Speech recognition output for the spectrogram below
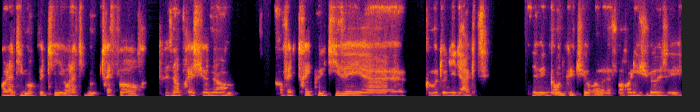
relativement petit, relativement très fort, très impressionnant, en fait très cultivé euh, comme autodidacte. Il avait une grande culture à la fois religieuse et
